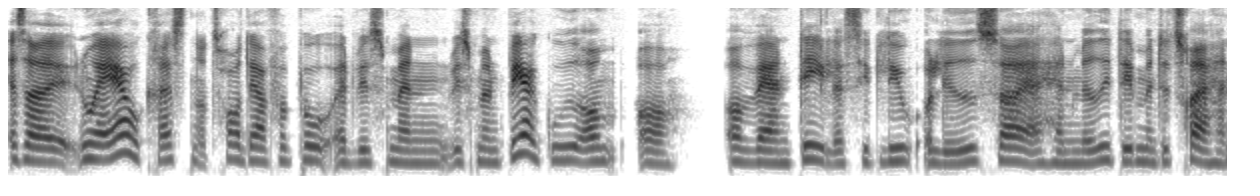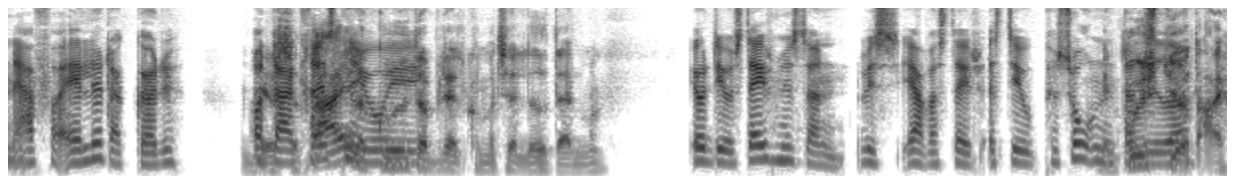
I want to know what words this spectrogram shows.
altså, nu er jeg jo kristen og tror derfor på, at hvis man, hvis man beder Gud om at, at være en del af sit liv og lede, så er han med i det, men det tror jeg, han er for alle, der gør det. Og det der er så dig kristne eller jo Gud, i- der bliver, kommer til at lede Danmark? Jo, det er jo statsministeren, hvis jeg var stats... Altså, det er jo personen, Men der Gud leder. styrer dig.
